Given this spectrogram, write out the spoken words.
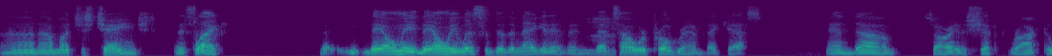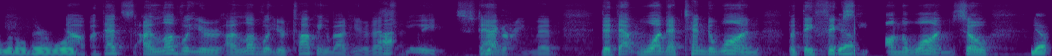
uh, not much has changed. And it's like, they only they only listen to the negative and that's how we're programmed i guess and um sorry the ship rocked a little there ward No, but that's I love what you're I love what you're talking about here. That's really staggering that that that one that 10 to 1 but they fixate on the one. So Yep.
